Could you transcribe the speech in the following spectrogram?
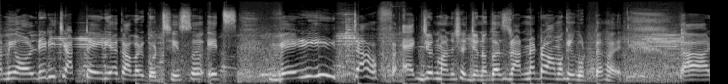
আমি অলরেডি চারটে এরিয়া কভার করছি। সো ইটস ভেরি টাফ একজন মানুষের জন্য কাজ রান্নাটাও আমাকে করতে হয়। আর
